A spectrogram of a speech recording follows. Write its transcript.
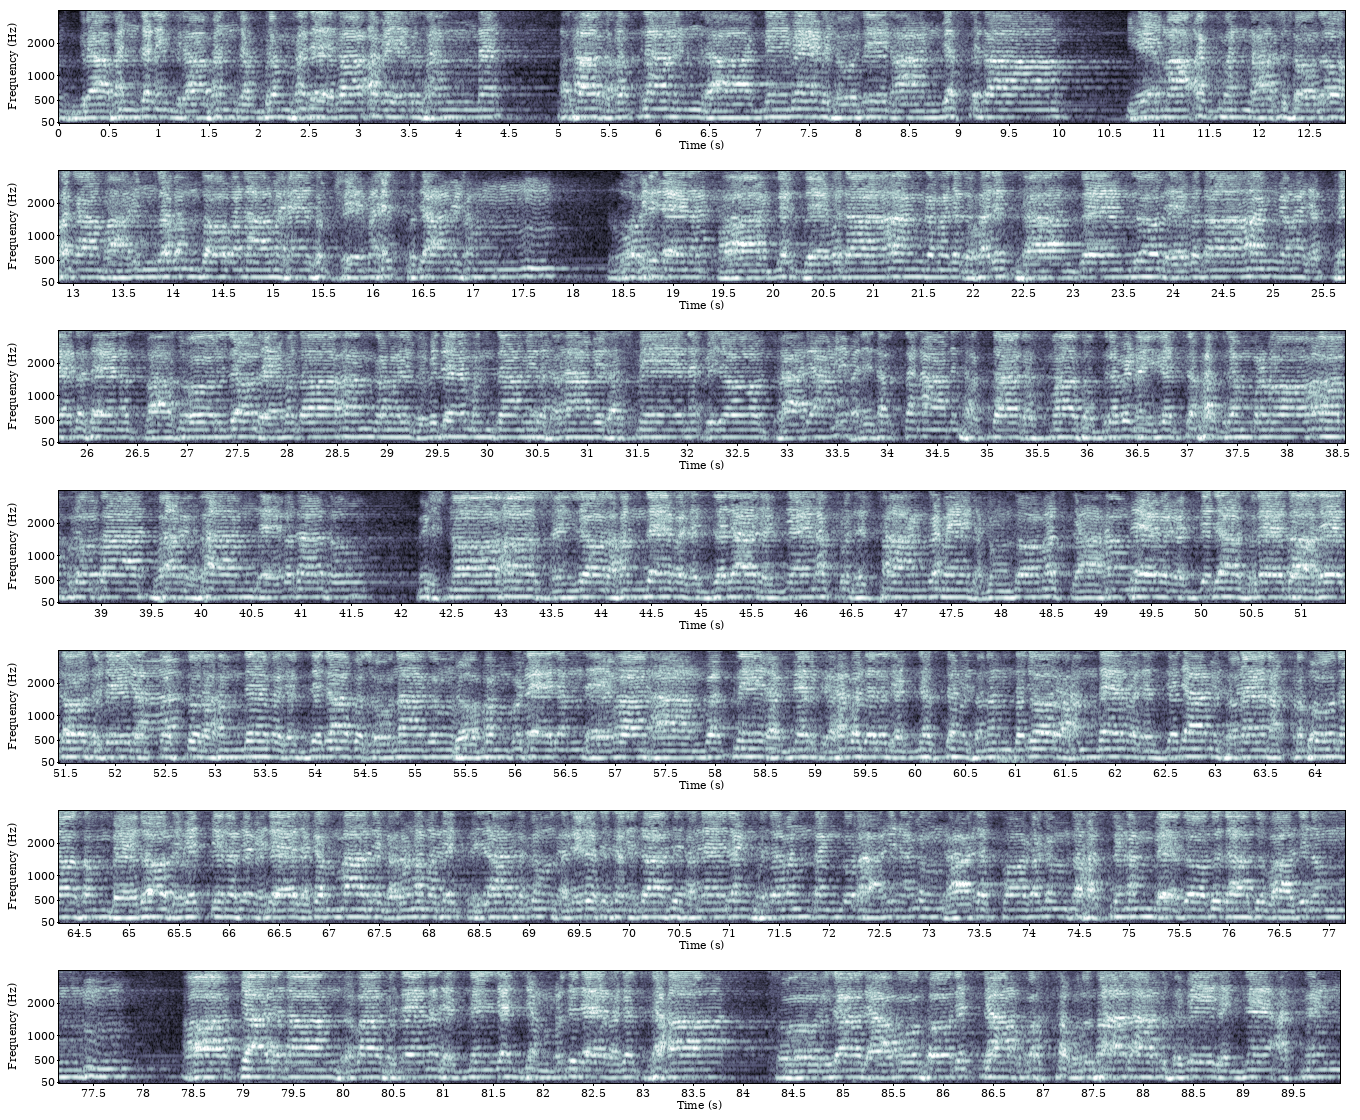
उद्ग्राभम् च निग्राभम् च ब्रह्मदेवा अवेरुधन् तथा सपत्नानिन्द्राग्ने मे विशोचेनान्यस्यता ये मा अग्मन्नाशुशोदोहकामा इन्द्रवन्तो वनामहे सुक्षेमहि प्रजामिषम्। रोहितेन त्वाग्निर्देवताङ्गमयतु हरिभ्याम् त्वेन्द्रो देवताङ्गमयत्वेदशेन त्वा सूर्यो देवताङ्गमयतु विजय मुञ्चामि रशनाभिरश्मेन विजोत्रायाणि परिसर्तनानि धत्ता तस्मासु द्रविणयच्च भद्रम् प्रणो ब्रूताभ्याम् देवतासु विष्णोः शय्योरहम् देवयज्जया यज्ञेन प्रतिष्ठाङ्गमे जगुम् सोमस्याहम् देवयज्जया सुरेतारेतोषेयत्वष्टुरहम् देवयज्जया पशूनागम् रूपम् पुषेयम् देवानाम् पत्नीरग्निर्ग्रहपतिर्यज्ञस्य मिथुनम् तयोरहम् देवयज्जया मिथुनेन प्रभोदासम् वेदोऽसि वित्तिरसि विजयकर्मासि करुणमसि क्रियासकम् सनिरसि सनिदासि सनेरम् राजस्फोटकम् सहस्रिणम् वेदो ददातु वाजिनम्। आप्यायताम् ध्रुवाघृतेन यज्ञम् प्रतिदेव गद्भ्यः सूर्याजाबोधोदित्या उपस्थपुरुधारा पृथिवी यज्ञे अस्मिन्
